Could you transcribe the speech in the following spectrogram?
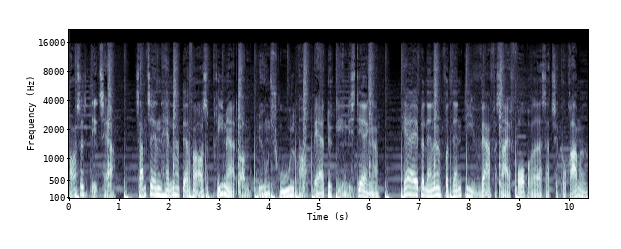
også deltager. Samtalen handler derfor også primært om løvens hule og bæredygtige investeringer. Her er blandt andet, hvordan de hver for sig forbereder sig til programmet,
